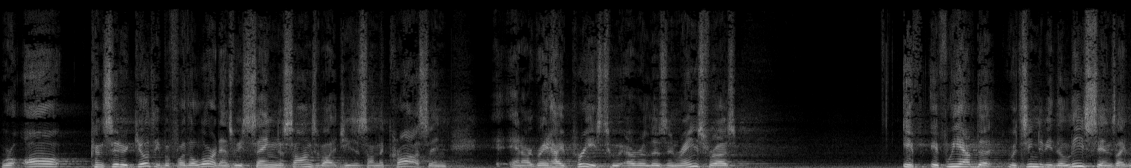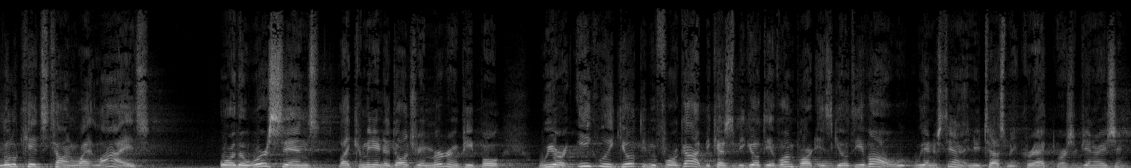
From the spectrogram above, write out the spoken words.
we're all considered guilty before the Lord. As we sang the songs about Jesus on the cross and, and our great high priest, who ever lives and reigns for us, if, if we have the what seem to be the least sins, like little kids telling white lies, or the worst sins, like committing adultery and murdering people, we are equally guilty before God because to be guilty of one part is guilty of all. We understand that New Testament, correct? Worship generation?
